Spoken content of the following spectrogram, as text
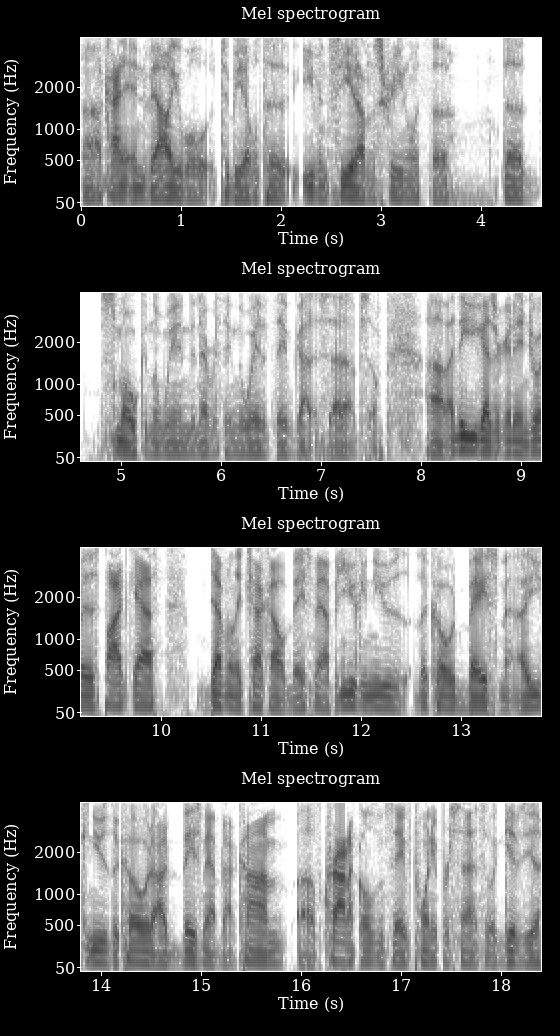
uh, kind of invaluable to be able to even see it on the screen with the the smoke and the wind and everything the way that they've got it set up. So uh, I think you guys are going to enjoy this podcast. Definitely check out Basemap, and you can use the code Basemap. Uh, you can use the code on Basemap.com of Chronicles and save twenty percent. So it gives you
